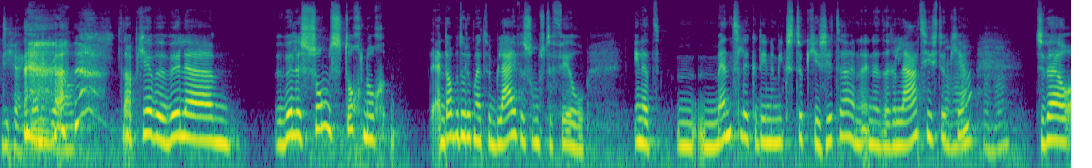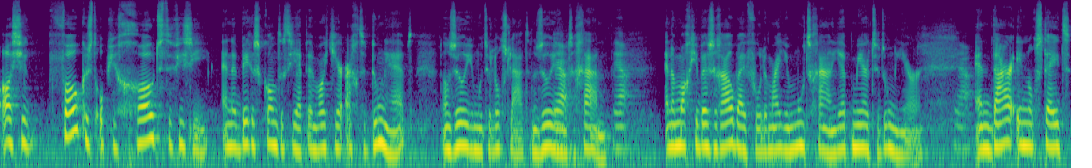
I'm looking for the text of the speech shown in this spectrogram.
die herken ik wel. Snap je? We willen, we willen soms toch nog... en dat bedoel ik met we blijven soms te veel... in het menselijke dynamiek stukje zitten en in het relatiestukje. Mhm, Terwijl als je focust op je grootste visie en de biggest context die je hebt en wat je er echt te doen hebt, dan zul je moeten loslaten, dan zul je Ja. moeten gaan. Ja, En dan mag je best rouw bij voelen, maar je moet gaan. Je hebt meer te doen hier. ja. En daarin nog steeds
